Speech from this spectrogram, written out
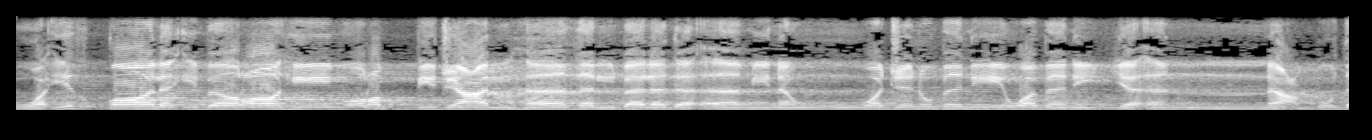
وإذ قال إبراهيم رب اجعل هذا البلد آمنا واجنبني وبني أن نعبد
